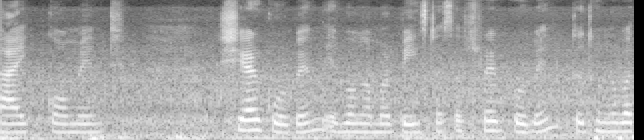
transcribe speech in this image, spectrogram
লাইক কমেন্ট শেয়ার করবেন এবং আমার পেজটা সাবস্ক্রাইব করবেন। তো ধন্যবাদ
